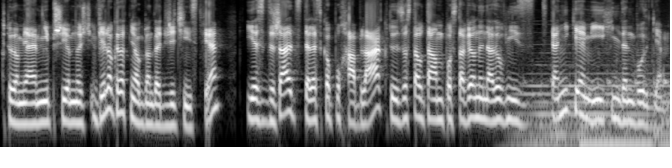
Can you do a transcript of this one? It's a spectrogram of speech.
którą miałem nieprzyjemność wielokrotnie oglądać w dzieciństwie, jest żart z teleskopu Hubble'a, który został tam postawiony na równi z Titaniciem i Hindenburgiem.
